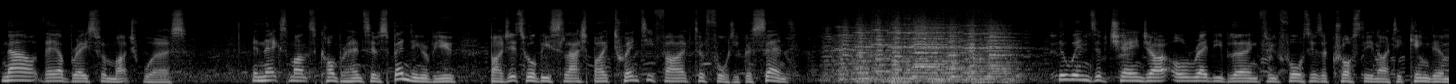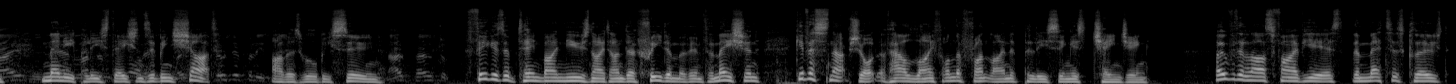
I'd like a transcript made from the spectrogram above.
Now they are braced for much worse. In next month's comprehensive spending review, budgets will be slashed by 25 to 40 percent. The winds of change are already blowing through forces across the United Kingdom. Many police stations have been shut. Others will be soon. Figures obtained by Newsnight under Freedom of Information give a snapshot of how life on the front line of policing is changing. Over the last five years, the Met has closed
